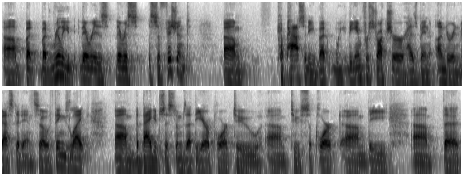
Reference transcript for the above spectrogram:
Uh, but but really there is there is sufficient um, capacity, but we, the infrastructure has been underinvested in. So things like um, the baggage systems at the airport to um, to support um, the um, the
